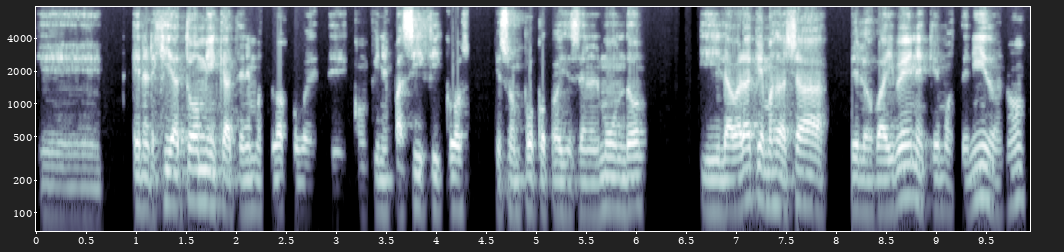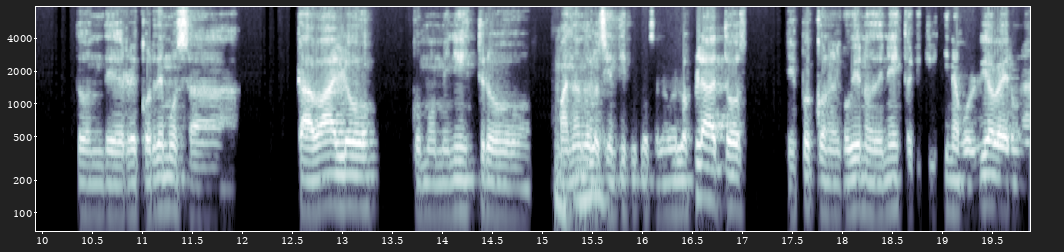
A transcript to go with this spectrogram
eh, energía atómica, tenemos trabajo con fines pacíficos, que son pocos países en el mundo, y la verdad que más allá de los vaivenes que hemos tenido, ¿no? donde recordemos a, Caballo como ministro mandando a los científicos a lavar los platos, después con el gobierno de Néstor y Cristina volvió a haber una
